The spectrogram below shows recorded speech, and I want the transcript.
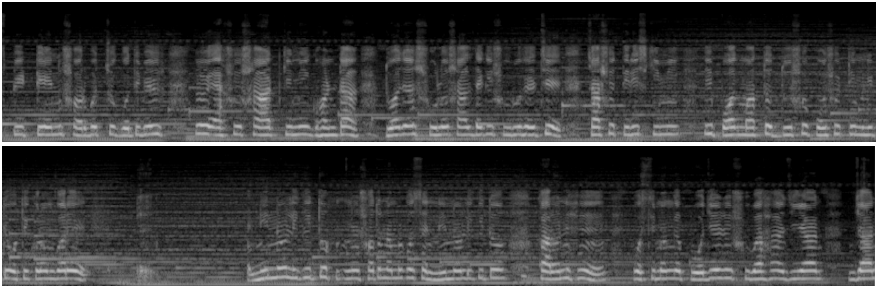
স্পিড ট্রেন সর্বোচ্চ গতিবেগ একশো ষাট কিমি ঘণ্টা দু ষোলো সাল থেকে শুরু হয়েছে। চারশো তিরিশ কিমি পথ মাত্র দুশো পঁয়ষট্টি মিনিটে অতিক্রম করে। নিম্নলিখিত, সতেরো নম্বর কোশ্চেন নিম্নলিখিত কারণে পশ্চিমবঙ্গে প্রজের সুবাহাজিয়ান যান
